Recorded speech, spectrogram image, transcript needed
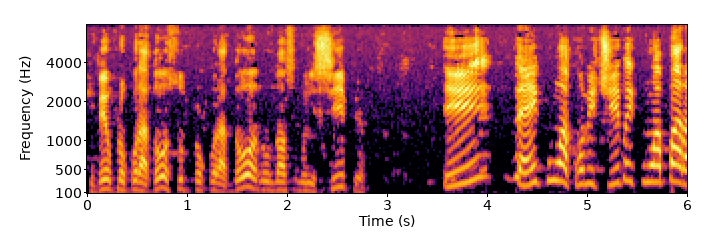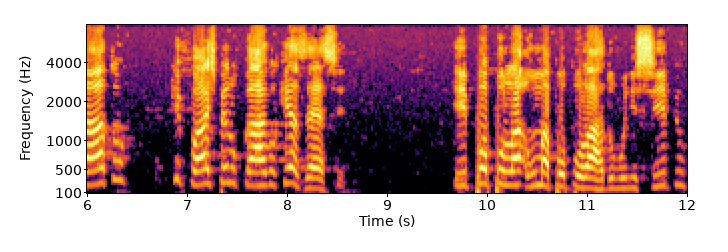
que veio o procurador, subprocurador no nosso município, e vem com a comitiva e com o aparato que faz pelo cargo que exerce. E popular, uma popular do município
